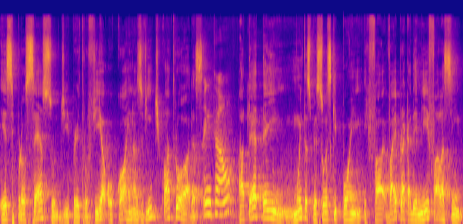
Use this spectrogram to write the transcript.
esse processo de hipertrofia ocorre nas 24 horas. Então, Até tem muitas pessoas que põem, que vai para academia e fala assim,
